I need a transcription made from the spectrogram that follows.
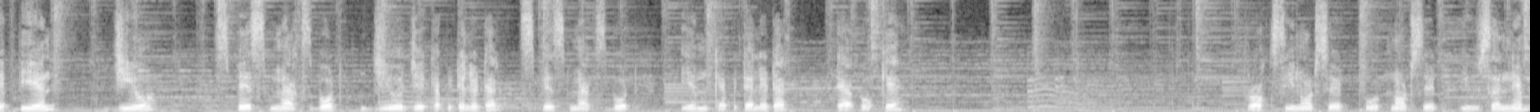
APN P Jio space max bot Jio J capital letter space max bot M capital letter tap okay proxy not set port not set user name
